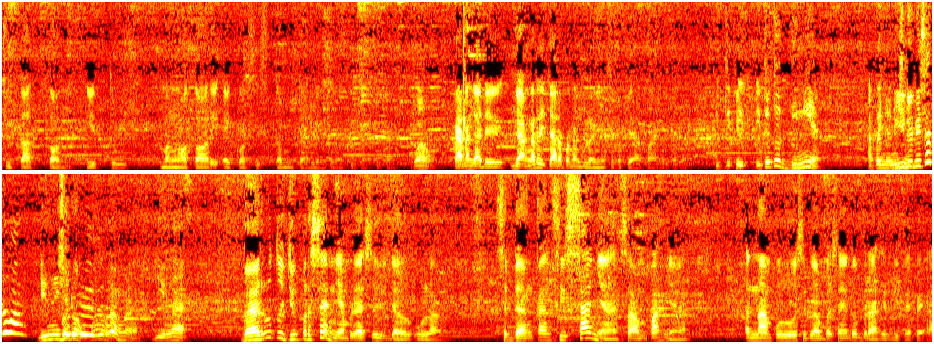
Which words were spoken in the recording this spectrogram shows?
juta ton itu mengotori ekosistem dan lingkungan kita kita wow. karena nggak ada nggak ngerti cara penanggulangannya seperti apa gitu loh Itu, it- itu tuh dunia. Apa Indonesia? di Indonesia doang Di Indonesia Baru doang. Indonesia Wow. doang, nah. Gila. baru 7% yang berhasil didaur ulang sedangkan sisanya sampahnya 69% itu berakhir di TPA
